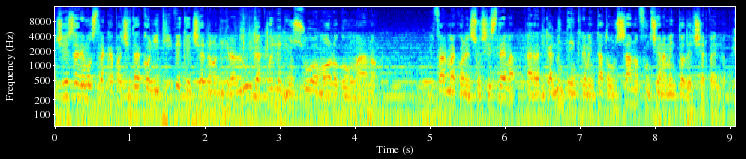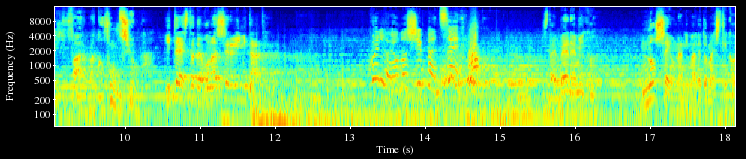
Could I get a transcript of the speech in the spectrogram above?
Cesare mostra capacità cognitive che eccedono di gran lunga quelle di un suo omologo umano. Il farmaco nel suo sistema ha radicalmente incrementato un sano funzionamento del cervello. Il farmaco funziona. I test devono essere limitati. Quello è uno scimpanzé. Stai bene, amico? Non sei un animale domestico.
